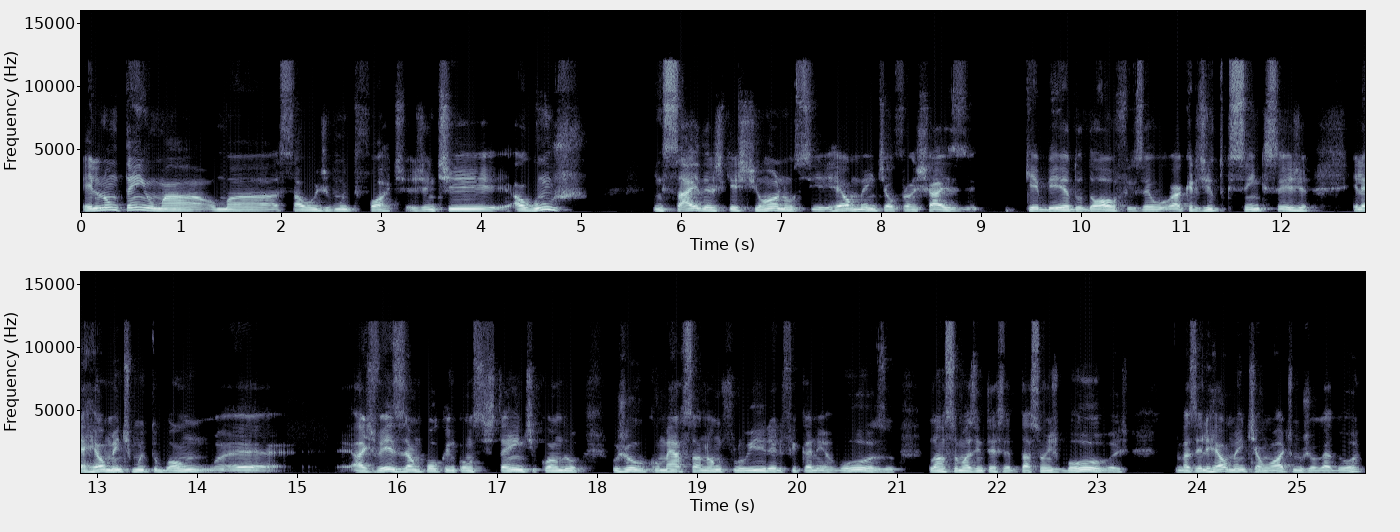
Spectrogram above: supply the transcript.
ele não tem uma, uma saúde muito forte. A gente, alguns insiders questionam se realmente é o franchise QB do Dolphins. Eu acredito que sim, que seja. Ele é realmente muito bom. É, às vezes é um pouco inconsistente, quando o jogo começa a não fluir, ele fica nervoso, lança umas interceptações bobas, mas ele realmente é um ótimo jogador,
